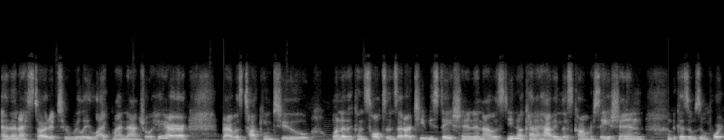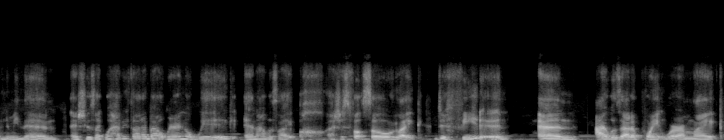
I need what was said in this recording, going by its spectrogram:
And then i started to really like my natural hair. And i was talking to one of the consultants at our tv station and i was you know kind of having this conversation because it was important to me then. And she was like well have you thought about wearing a wig? And i was like oh, i just felt so like defeated. And I was at a point where I'm like,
